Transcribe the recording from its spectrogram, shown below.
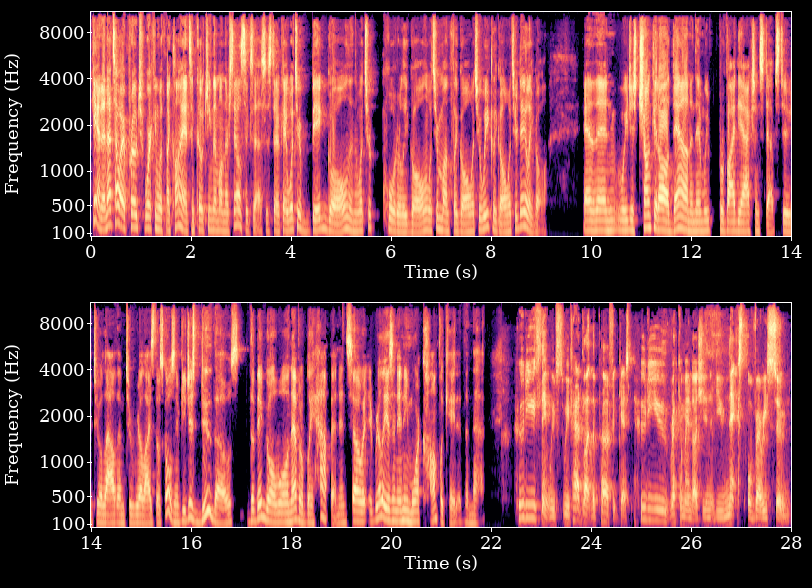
can. And that's how I approach working with my clients and coaching them on their sales success is to, okay, what's your big goal? And what's your quarterly goal? And what's your monthly goal? What's your weekly goal? What's your daily goal? And then we just chunk it all down and then we provide the action steps to, to allow them to realize those goals. And if you just do those, the big goal will inevitably happen. And so it really isn't any more complicated than that who do you think we've we've had like the perfect guest? Who do you recommend I should interview next or very soon?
